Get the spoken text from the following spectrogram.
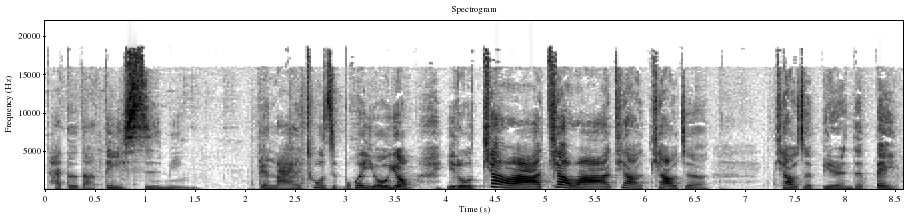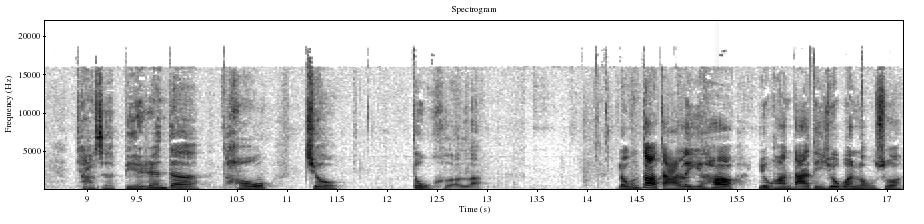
他得到第四名。原来兔子不会游泳，一路跳啊跳啊跳，跳着跳着别人的背，跳着别人的头，就渡河了。龙到达了以后，玉皇大帝就问龙说：“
